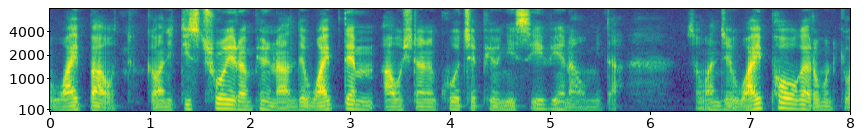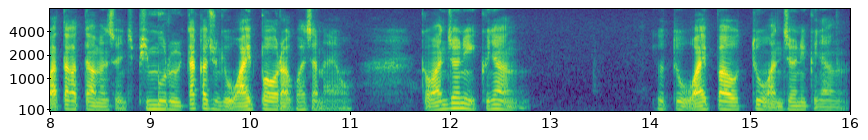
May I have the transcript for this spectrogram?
wipe out, 그러니까 완전 destroy라는 표현이 나왔는데 wipe them out이라는 구어체 표현이 CV에 나옵니다. 그래서 완전 와이퍼가 여러분 이렇게 왔다 갔다 하면서 이제 빗물을 닦아준 게 와이퍼라고 하잖아요. 그러니까 완전히 그냥 이것도 와이프 아웃도 완전히 그냥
